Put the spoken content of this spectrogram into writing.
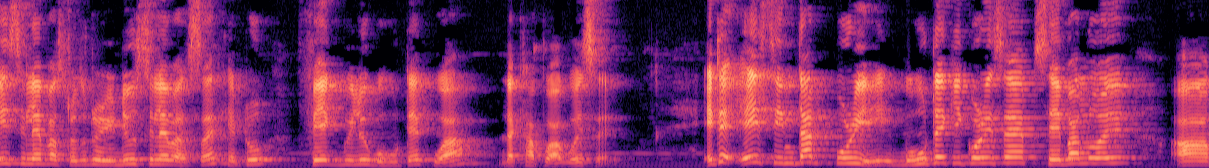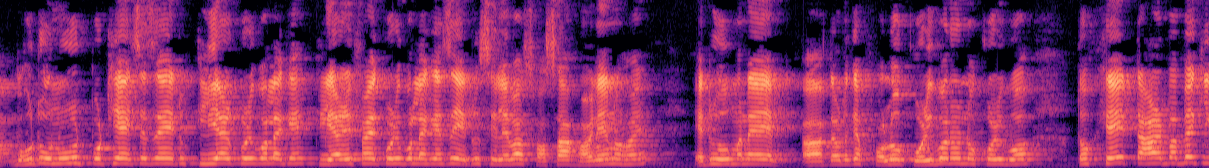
এই চিলেবাছটো যিটো ৰিডিউচ চিলেবাছ আছে সেইটো ফেক বুলিও বহুতে কোৱা দেখা পোৱা গৈছে। এতিয়া এই চিন্তাত পৰি বহুতে কি কৰিছে ছেবালৈ বহুতো অনুৰোধ পঠিয়াইছে যে এইটো ক্লিয়াৰ কৰিব লাগে ক্লিয়াৰিফাই কৰিব লাগে যে এইটো চিলেবাছ সঁচা হয়নে নহয় এইটো মানে তেওঁলোকে ফ'ল' কৰিব নে নকৰিব। তো সেই তাৰ বাবে কি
